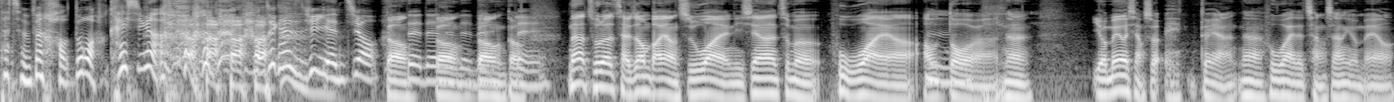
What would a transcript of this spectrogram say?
它成分好多，好开心啊！我就开始去研究。懂对对对懂对懂懂对，那除了彩妆保养之外，你现在这么户外啊、outdoor 嗯啊，那有没有想说，哎、对啊，那户外的厂商有没有？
